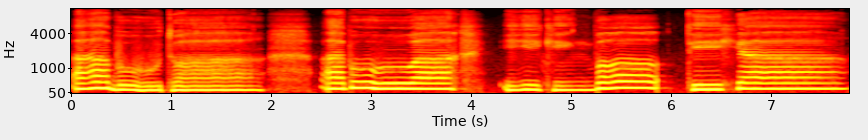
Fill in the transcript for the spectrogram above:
阿母大，阿母啊已经无伫遐。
